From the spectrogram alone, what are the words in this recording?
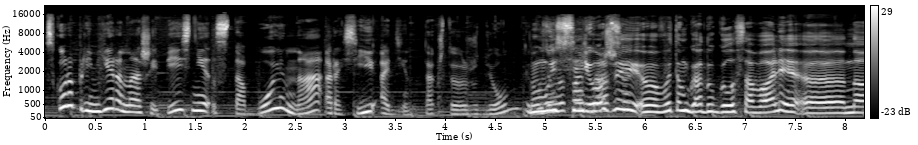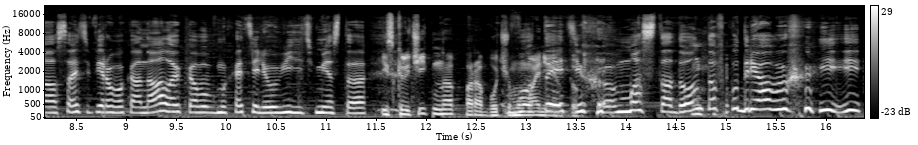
Скоро премьера нашей песни «С тобой» на «России-1». Так что ждем. Ну, мы с. Сережей э, в этом году голосовали э, на сайте Первого канала, кого бы мы хотели увидеть вместо Исключительно по рабочему вот моменту. этих мастодонтов кудрявых и, и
